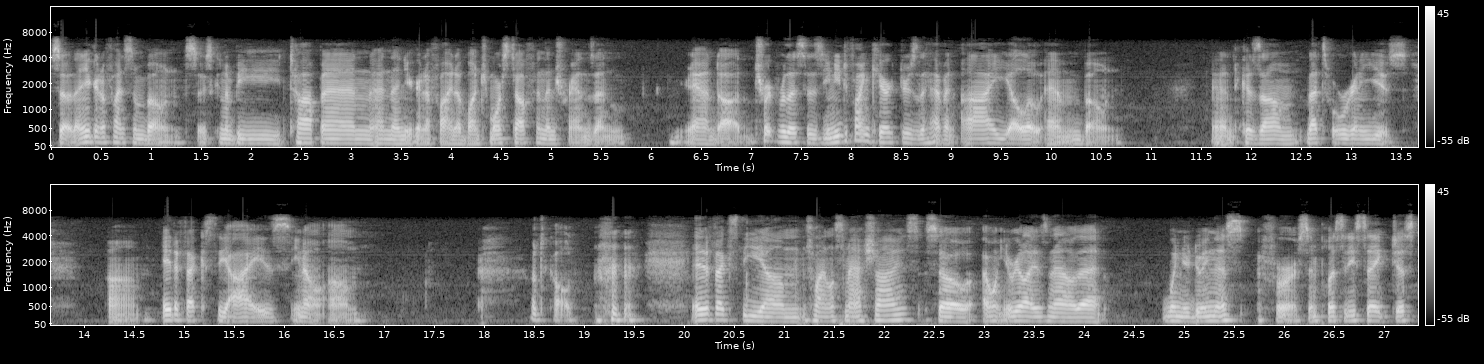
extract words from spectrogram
So then you're going to find some bones. So it's going to be TopN and then you're going to find a bunch more stuff and then TransN and uh, the trick for this is you need to find characters that have an EyeYellowM bone. And because um, that's what we're going to use. Um, it affects the eyes, you know, um, what's it called? it affects the um, Final Smash eyes. So I want you to realize now that when you're doing this, for simplicity's sake, just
